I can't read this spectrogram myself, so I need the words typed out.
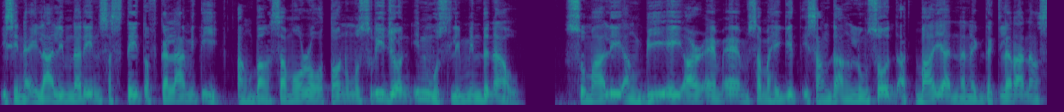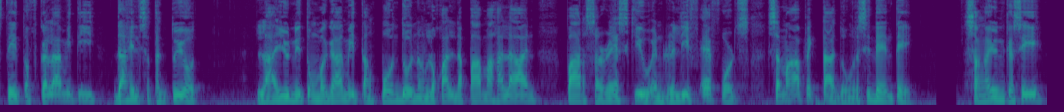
isinailalim na rin sa state of calamity ang Bangsamoro Autonomous Region in Muslim Mindanao. Sumali ang BARMM sa mahigit isang daang lungsod at bayan na nagdeklara ng state of calamity dahil sa tagtuyot. Layo nitong magamit ang pondo ng lokal na pamahalaan para sa rescue and relief efforts sa mga apektadong residente. Sa ngayon kasi,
